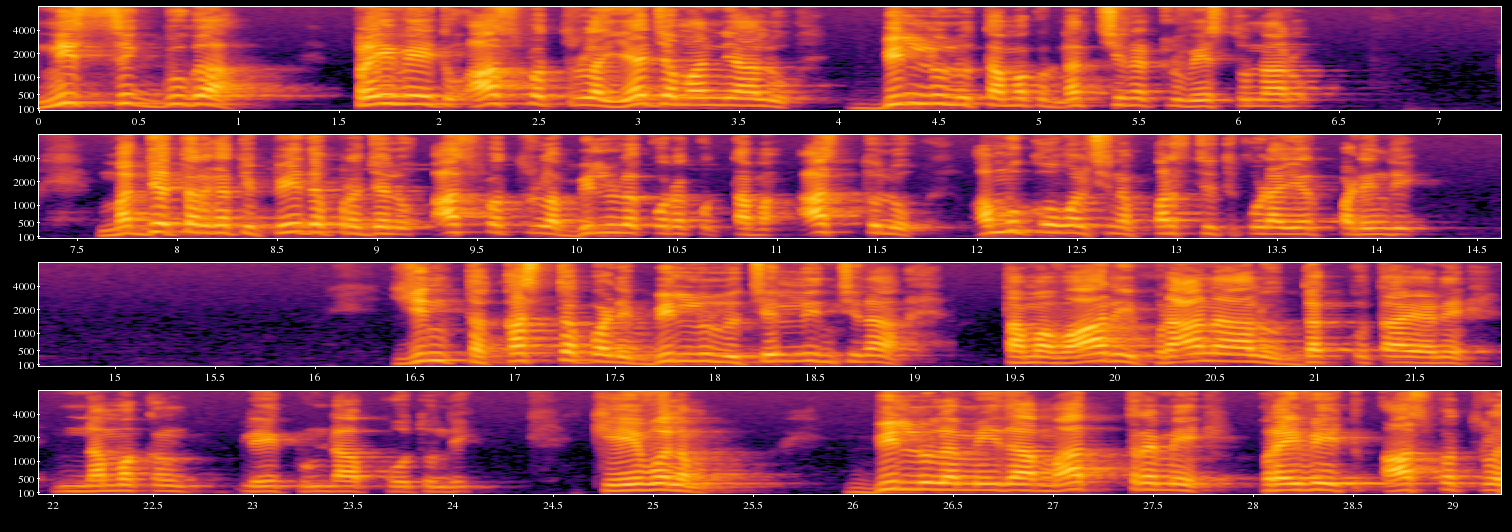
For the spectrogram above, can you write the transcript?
నిస్సిగ్గుగా ప్రైవేటు ఆసుపత్రుల యాజమాన్యాలు బిల్లులు తమకు నచ్చినట్లు వేస్తున్నారు. మధ్యతరగతి పేద ప్రజలు ఆసుపత్రుల బిల్లుల కొరకు తమ ఆస్తులు అమ్ముకోవాల్సిన పరిస్థితి కూడా ఏర్పడింది. ఇంత కష్టపడి బిల్లులు చెల్లించిన తమ వారి ప్రాణాలు దక్కుతాయనే నమ్మకం లేకుండా పోతుంది. కేవలం బిల్లుల మీద మాత్రమే ప్రైవేట్ ఆసుపత్రుల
